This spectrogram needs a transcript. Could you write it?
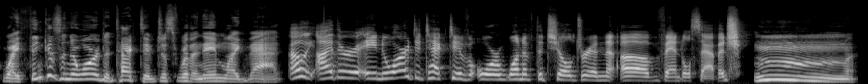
who I think is a noir detective just with a name like that. Oh, either a noir detective or one of the children of Vandal Savage. Mmm.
